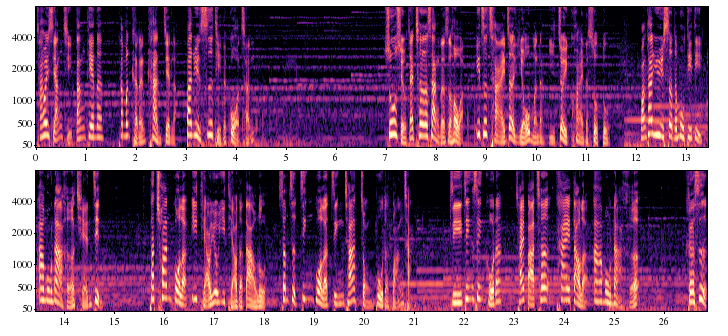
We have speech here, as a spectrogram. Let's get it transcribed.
才会想起当天呢，他们可能看见了搬运尸体的过程。苏朽在车上的时候啊，一直踩着油门呢，以最快的速度往他预设的目的地阿木纳河前进。他穿过了一条又一条的道路，甚至经过了警察总部的广场，几经辛苦呢，才把车开到了阿木纳河。可是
